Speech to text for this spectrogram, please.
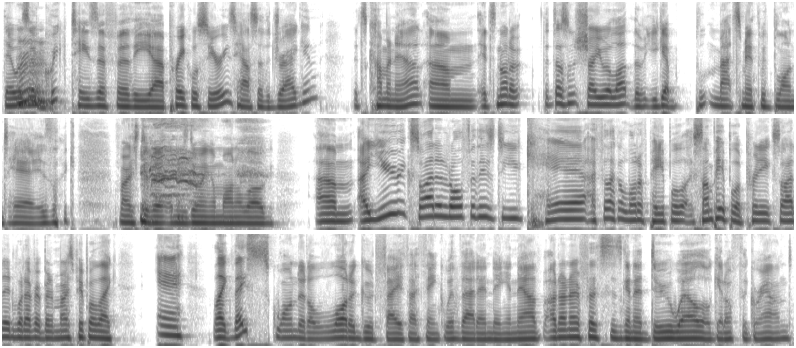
There was a quick teaser for the uh, prequel series, House of the Dragon, that's coming out. Um, it's not a. It doesn't show you a lot. The, you get Matt Smith with blonde hair is like most of it, and he's doing a monologue. Um, are you excited at all for this? Do you care? I feel like a lot of people, like some people are pretty excited, whatever, but most people are like, eh. Like they squandered a lot of good faith, I think, with that ending, and now I don't know if this is going to do well or get off the ground.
